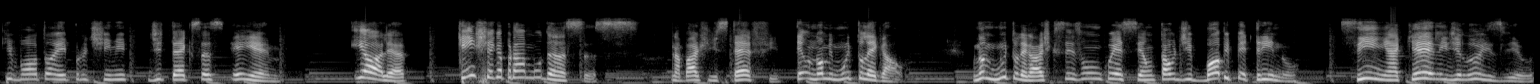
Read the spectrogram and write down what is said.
que voltam aí pro time de Texas AM. E olha, quem chega para mudanças? Na parte de Steph tem um nome muito legal. Um nome muito legal, acho que vocês vão conhecer, é um tal de Bob Petrino. Sim, aquele de Louisville.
